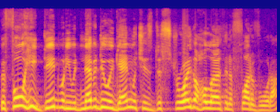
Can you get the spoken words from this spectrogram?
before he did what he would never do again, which is destroy the whole earth in a flood of water,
